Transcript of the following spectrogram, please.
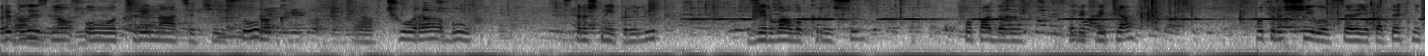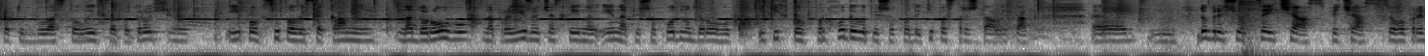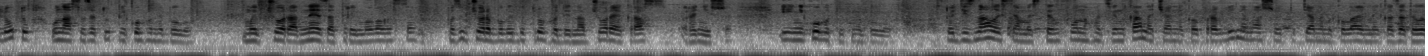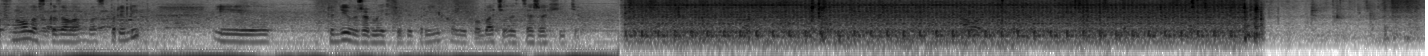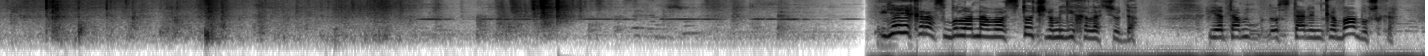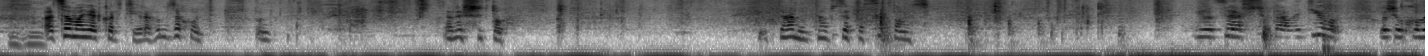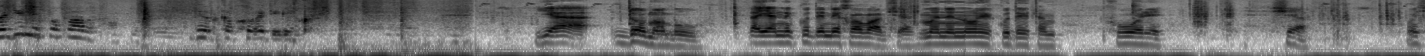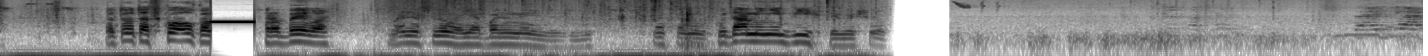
Приблизно о 13.40 е, вчора був страшний приліт, зірвало кришу, попадали перекриття, потрощило все, яка техніка тут була, столи, все потрощені, і посипалися камні на дорогу, на проїжджу частину і на пішохідну дорогу. І ті, хто проходили пішоходи, ті постраждали. Так е, добре, що в цей час, під час цього прильоту, у нас уже тут нікого не було. Ми вчора не затримувалися. Позавчора були до трьох годин, а вчора якраз раніше. І нікого тут не було. То дізналися ми з телефонного дзвінка начальника управління нашої Тетяни Миколаївни, яка зателефонувала, сказала, у вас приліт. І тоді вже ми сюди приїхали і побачили це жахіття. Я якраз була на Восточному, їхала сюди. Я там старенька бабушка, а це моя квартира. Вон, заходьте. Вон. Решето. І там, і там все посипалося. І оце аж сюди летіло, ось у холодильник попало. Дирка в холодильнику. Я вдома був, та я нікуди не ховався. У мене ноги куди там хворі. Ще. Ось. Отут осколком пробило. У мене ж я больний. Ну, ну, куди мені бігти ви? Та я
